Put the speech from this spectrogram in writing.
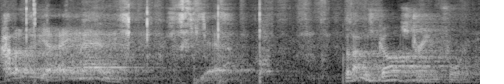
Hallelujah, Amen. Yeah. But that was God's dream for him.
